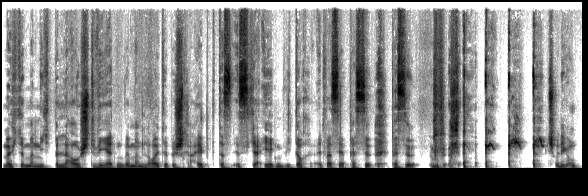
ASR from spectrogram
möchte man nicht belauscht werden, wenn man Leute beschreibt. Das ist ja irgendwie doch etwas sehr persö persö Entschuldigung.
